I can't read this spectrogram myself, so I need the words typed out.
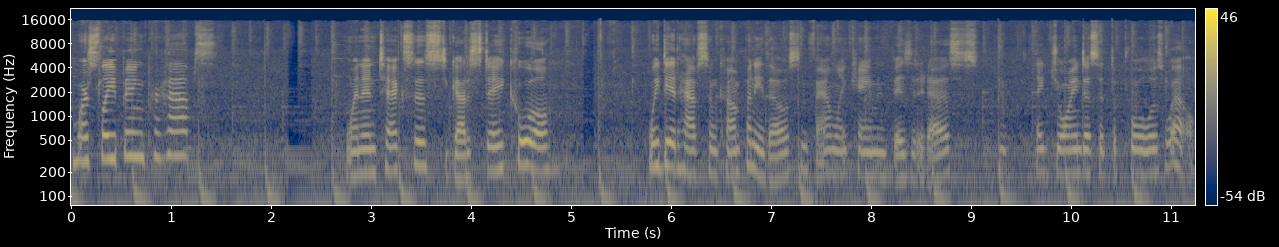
more sleeping, perhaps? When in Texas, you gotta stay cool. We did have some company though. Some family came and visited us. They joined us at the pool as well.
